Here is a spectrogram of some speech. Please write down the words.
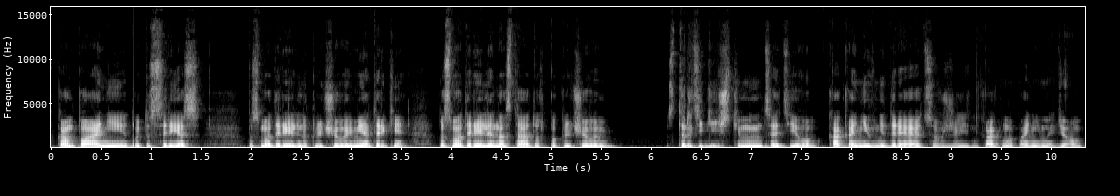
в компании, какой-то срез, посмотрели на ключевые метрики, посмотрели на статус по ключевым стратегическим инициативам, как они внедряются в жизнь, как мы по ним идем.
